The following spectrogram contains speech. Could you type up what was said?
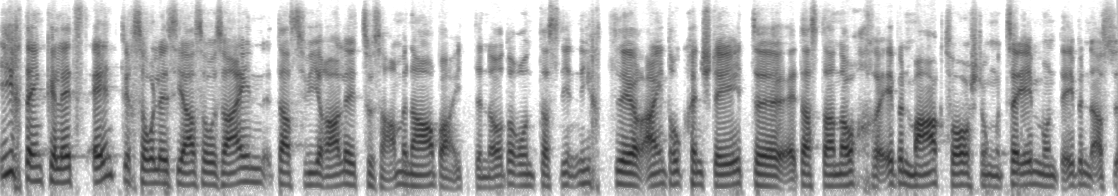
ich denke, letztendlich soll es ja so sein, dass wir alle zusammenarbeiten, oder? Und dass nicht der Eindruck entsteht, äh, dass da noch eben Marktforschung und CEM und eben, also,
